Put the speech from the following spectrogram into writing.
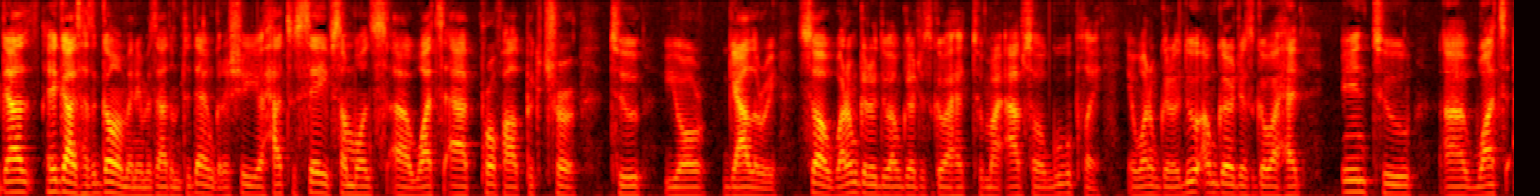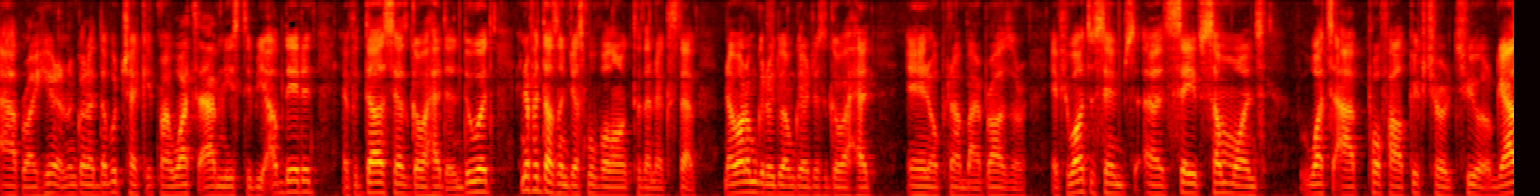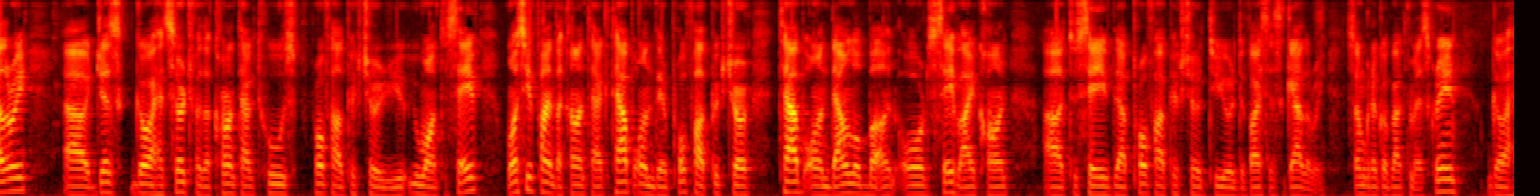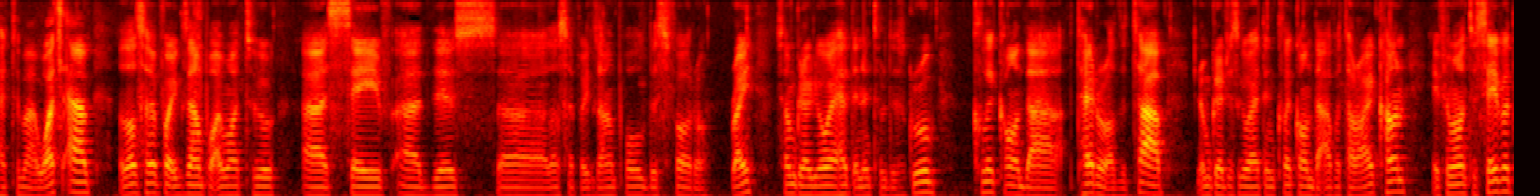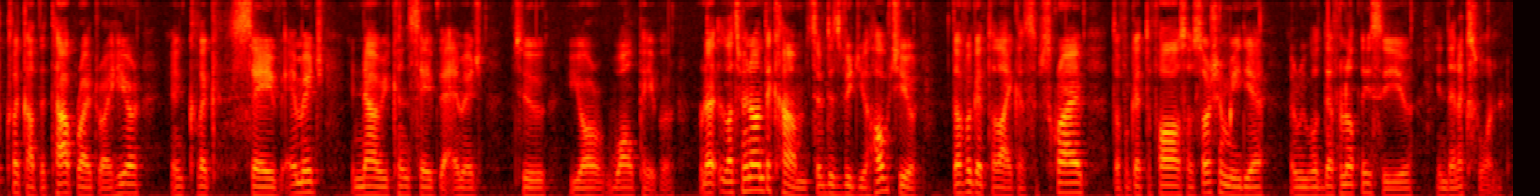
Guys, hey guys, how's it going? My name is Adam. Today I'm gonna show you how to save someone's uh, WhatsApp profile picture to your gallery. So what I'm gonna do, I'm gonna just go ahead to my App Store Google Play, and what I'm gonna do, I'm gonna just go ahead into uh, WhatsApp right here, and I'm gonna double check if my WhatsApp needs to be updated. If it does, just go ahead and do it, and if it doesn't, just move along to the next step. Now what I'm gonna do, I'm gonna just go ahead and open up my browser. If you want to save uh, save someone's WhatsApp profile picture to your gallery, uh, just go ahead search for the contact whose profile picture you, you want to save. Once you find the contact, tap on their profile picture, tap on download button or save icon uh, to save the profile picture to your device's gallery. So I'm going to go back to my screen, go ahead to my WhatsApp. Also, for example, I want to uh, save uh, this, uh, let's say for example, this photo, right? So I'm going to go ahead and enter this group, click on the title of the tab, and I'm gonna just go ahead and click on the avatar icon. If you want to save it, click at the top right right here and click save image and now you can save the image to your wallpaper. Let, let me know in the comments if this video helped you. Don't forget to like and subscribe. Don't forget to follow us on social media and we will definitely see you in the next one.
